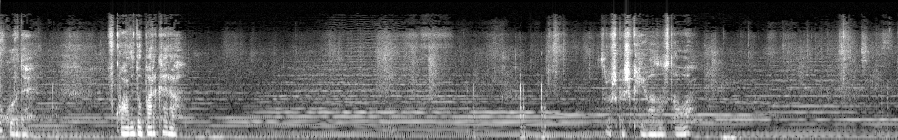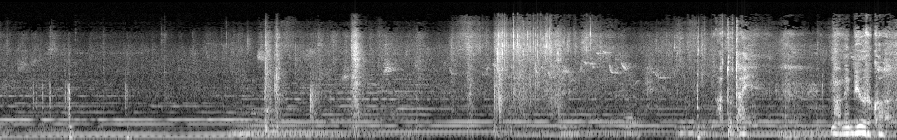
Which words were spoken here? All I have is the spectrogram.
O kurde. Wkłady do Parkera. szkliwa została. A tutaj mamy biurko.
